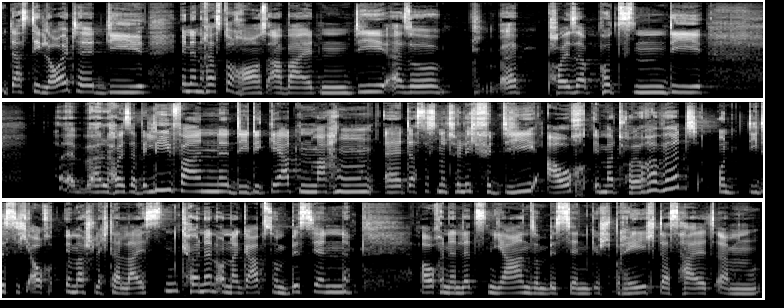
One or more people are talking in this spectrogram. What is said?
dass die Leute, die in den Restaurants arbeiten, die also äh, Häuser putzen, die äh, Häuser beliefern, die die Gärten machen, äh, dass es natürlich für die auch immer teurer wird und die das sich auch immer schlechter leisten können. Und dann gab es so ein bisschen, auch in den letzten Jahren, so ein bisschen Gespräch, dass halt ähm,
